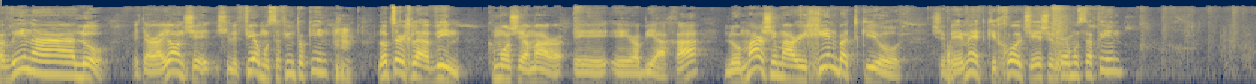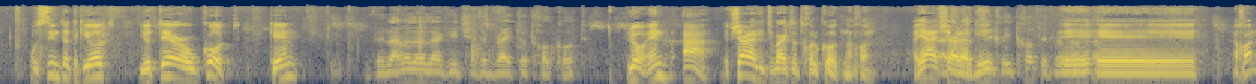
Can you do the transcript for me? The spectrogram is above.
אבינה, לא. את הרעיון ש, שלפי המוספים תוקעין לא צריך להבין כמו שאמר אה, אה, רבי יחא, לומר שמעריכין בתקיעות, שבאמת ככל שיש יותר מוספים עושים את התקיעות יותר ארוכות, כן? ולמה לא להגיד שזה ברייתות חולקות? לא, אין, אה, אפשר להגיד שברייתות חולקות, נכון. היה אפשר להגיד. צריך לדחות את אה, אה, נכון,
